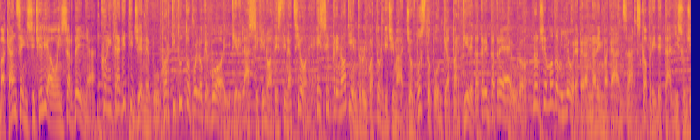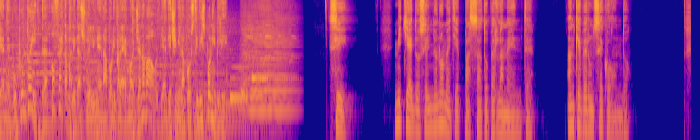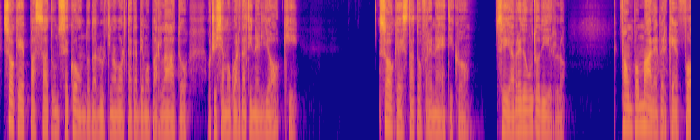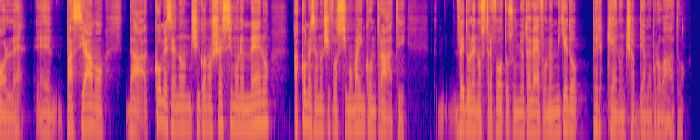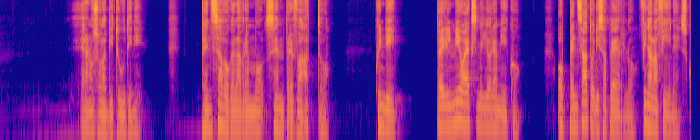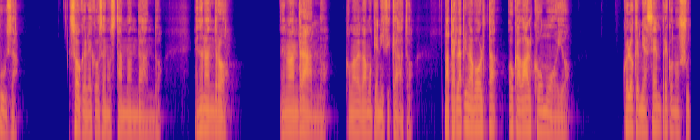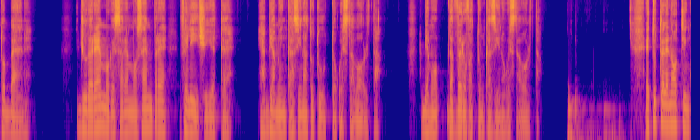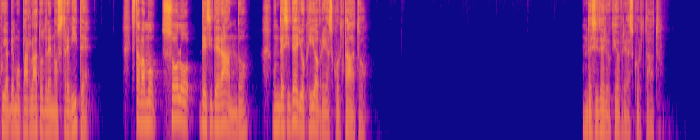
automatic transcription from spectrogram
Vacanze in Sicilia o in Sardegna. Con i traghetti GNV porti tutto quello che vuoi, ti rilassi fino a destinazione e se prenoti entro il 14 maggio, posto ponti a partire da 33 euro. Non c'è modo migliore per andare in vacanza. Scopri i dettagli su gnv.it. Offerta valida sulle linee Napoli-Palermo e Genova-Olbia, 10.000 posti disponibili. Sì, mi chiedo se il mio nome ti è passato per la mente, anche per un secondo. So che è passato un secondo dall'ultima volta che abbiamo parlato o ci siamo guardati negli occhi. So che è stato frenetico. Sì, avrei dovuto dirlo. Fa un po' male perché è folle. E passiamo da come se non ci conoscessimo nemmeno a come se non ci fossimo mai incontrati. Vedo le nostre foto sul mio telefono e mi chiedo perché non ci abbiamo provato erano solo abitudini. Pensavo che l'avremmo sempre fatto. Quindi, per il mio ex migliore amico, ho pensato di saperlo fino alla fine, scusa. So che le cose non stanno andando e non andrò e non andranno come avevamo pianificato, ma per la prima volta o cavalco o muoio, quello che mi ha sempre conosciuto bene giureremmo che saremmo sempre felici io e te. E abbiamo incasinato tutto questa volta. Abbiamo davvero fatto un casino questa volta. E tutte le notti in cui abbiamo parlato delle nostre vite, stavamo solo desiderando un desiderio che io avrei ascoltato. Un desiderio che io avrei ascoltato.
